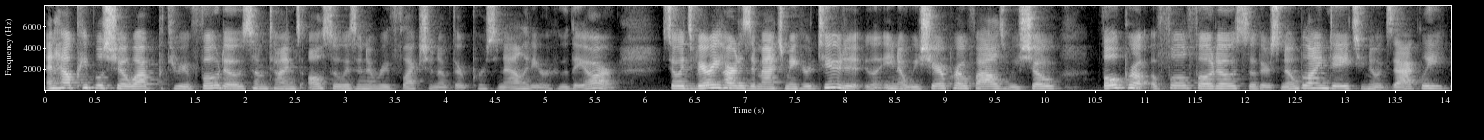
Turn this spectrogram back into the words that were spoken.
And how people show up through photos sometimes also isn't a reflection of their personality or who they are. So it's very hard as a matchmaker too to you know, we share profiles, we show full pro full photos so there's no blind dates, you know exactly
